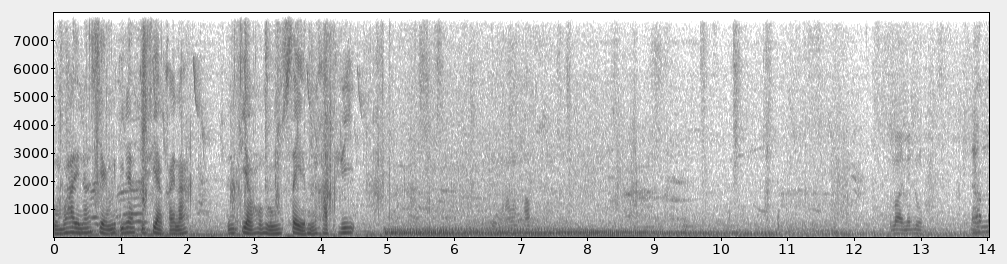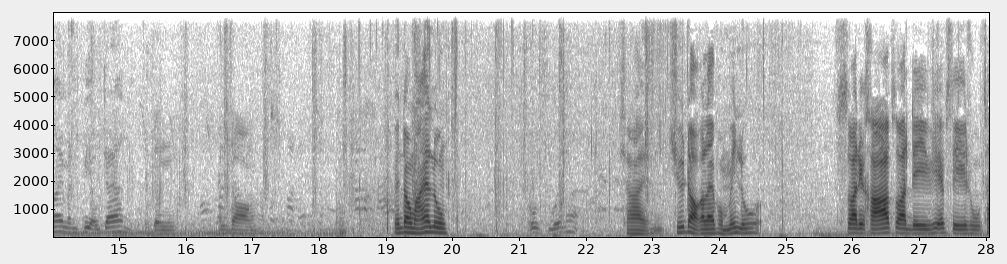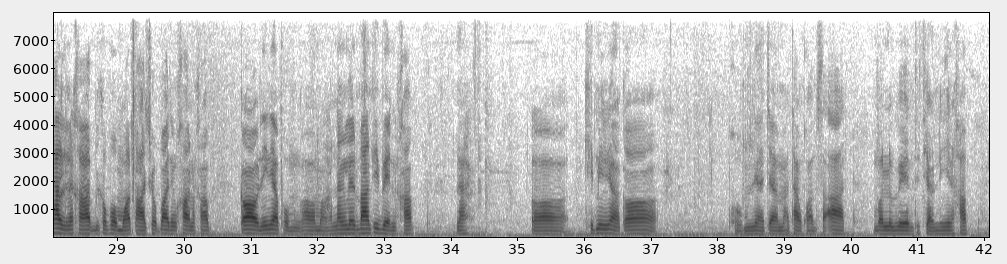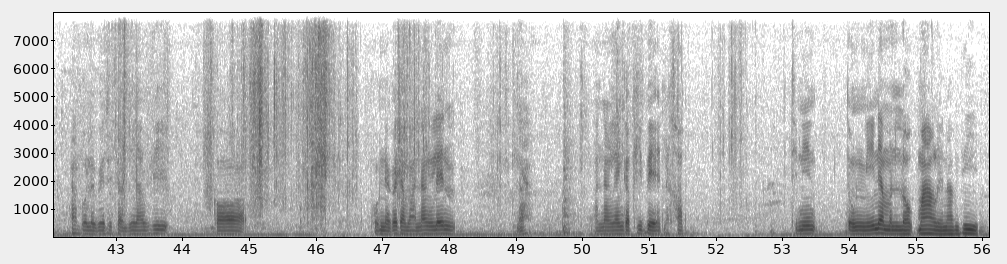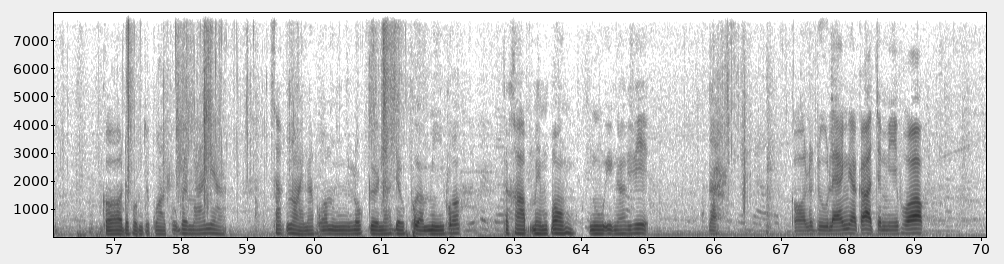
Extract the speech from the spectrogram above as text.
ผมว่าเลยนะเสียงเมื่อกี้เนี่ยคือเสียงใครนะ เป็นเสียงของลุงเสมนะครับพี่เดี๋ยวนะครับอร่อยไหมลุงทำไมมันเปรี้ยวจังจะเป็นมันดองครับเป็นดอกไม้อะลุง โอ้สวยมาก ใช่ ชื่อดอกอะไรผมไม่รู้ สวัสดีครับ สวัสดีพี่เอฟซีทุกท่านเลยนะครับมีกับผมมอสพาชว์บ้านจงข้าวนะครับ ก็วันนี้เนี่ยผมก็มานั่งเล่นบ้านพี่เบนครับนะเอ่อคลิปนี้เนี่ยก็ ผมเนี่ยจะมาทำความสะอาดบริเวณแถวๆนี้นะครับบริเวณแถวๆนี้นะพี่ก็ ผมเนี่ยก็จะมานั่งเล่นนะมานั่งเล่นกับพี่เบสนะครับ ทีนี้ ตรงนี้เนี่ยมันรกมากเลยนะพี่พี่ก็เดี๋ยวผมจะกวาดพวกใบไม้เนี่ยสักหน่อยนะ เพราะว่ามันรกเกินนะ เดี๋ยวเผื่อมีพวกตะขาบแมงป่องงูอีกนะพี่พี่นะก็ฤดูแล้งเนี่ยก็อาจจะมีพวก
